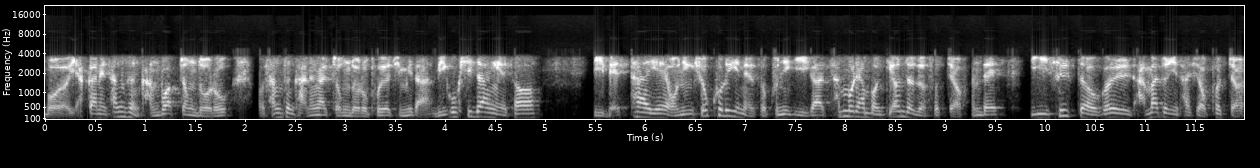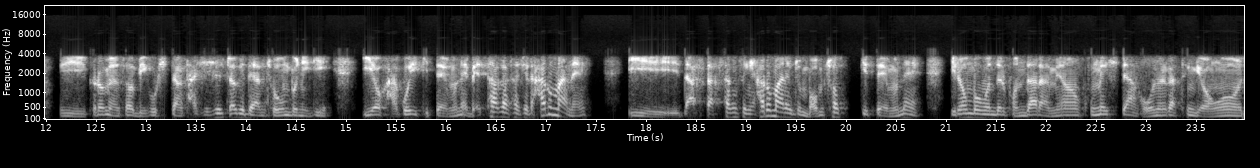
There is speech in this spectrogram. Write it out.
뭐 약간의 상승 강보합 정도로 뭐 상승 가능할 정도로 보여집니다. 미국 시장에서 이 메타의 어닝 쇼크로 인해서 분위기가 찬물에 한번 끼얹어졌었죠. 근데 이 실적을 아마존이 다시 엎었죠. 이 그러면서 미국 시장 다시 실적에 대한 좋은 분위기 이어가고 있기 때문에 메타가 사실 하루 만에 이 나스닥 상승이 하루 만에 좀 멈췄기 때문에 이런 부분들을 본다라면 국내 시장 오늘 같은 경우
